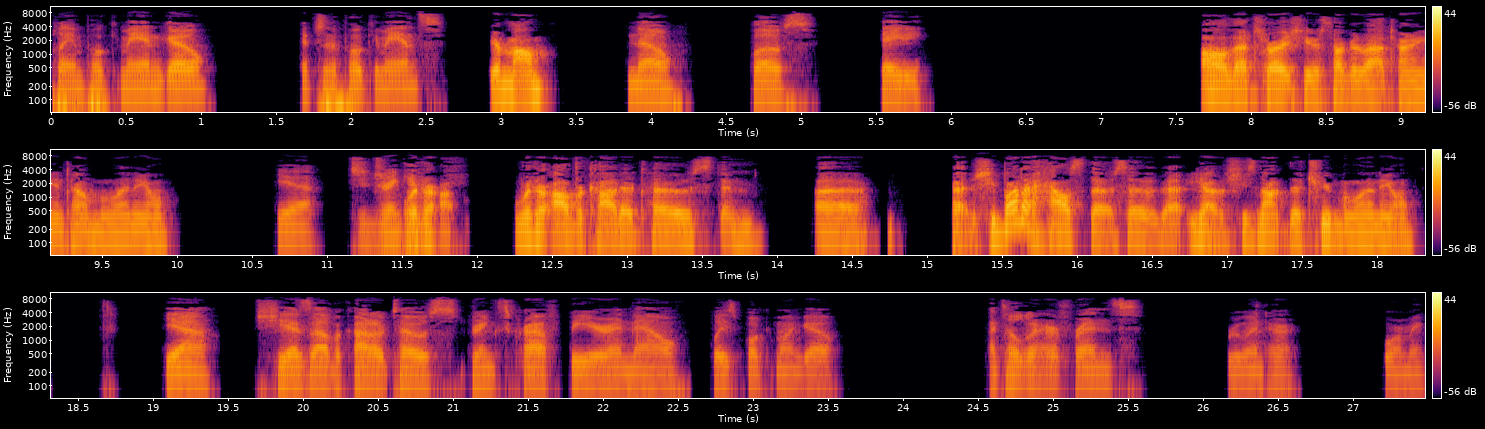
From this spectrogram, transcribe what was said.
playing Pokemon Go? Catching the Pokemans? Your mom? No. Close. Katie. Oh, that's right. She was talking about turning into a millennial Yeah. She drinking. with her, with her avocado toast and, uh, uh, she bought a house though, so that, yeah, she's not the true millennial. Yeah. She has avocado toast, drinks craft beer, and now plays Pokemon Go. I told her her friends ruined her for me.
